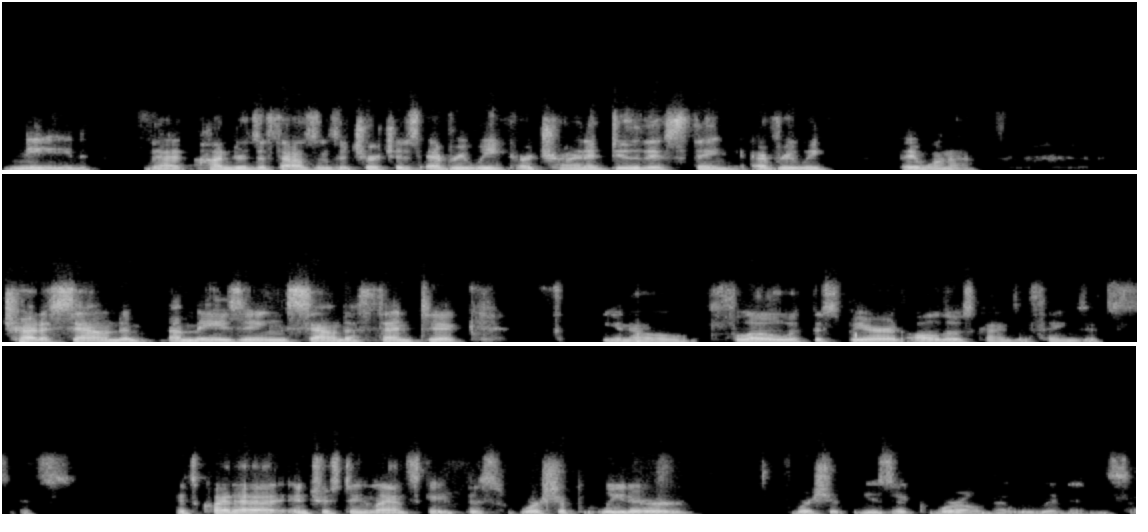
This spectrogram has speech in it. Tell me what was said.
need that hundreds of thousands of churches every week are trying to do this thing every week. They want to try to sound amazing, sound authentic, you know, flow with the spirit, all those kinds of things. It's it's it's quite a interesting landscape, this worship leader, worship music world that we live in. So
